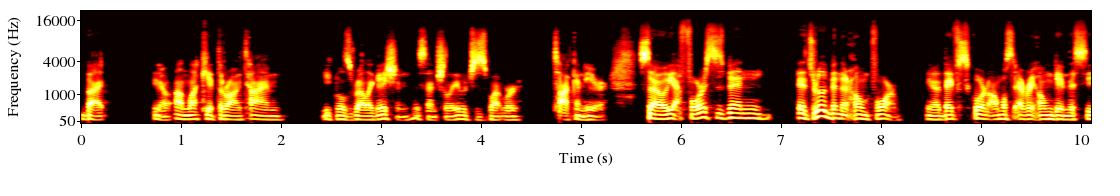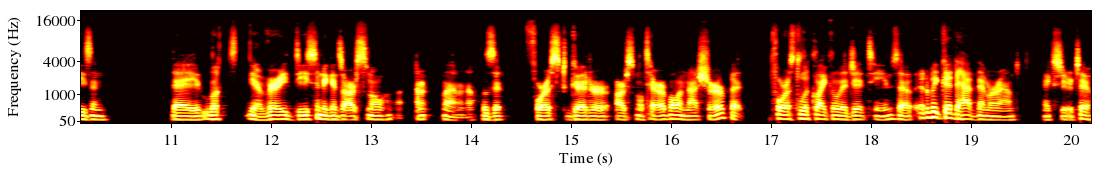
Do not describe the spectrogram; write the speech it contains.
but you know, unlucky at the wrong time equals relegation essentially, which is what we're talking here. So yeah, Forest has been. It's really been their home form. You know, they've scored almost every home game this season. They looked, you know, very decent against Arsenal. I don't, I don't know. Was it Forest good or Arsenal terrible? I'm not sure, but Forest looked like a legit team. So it'll be good to have them around next year too.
